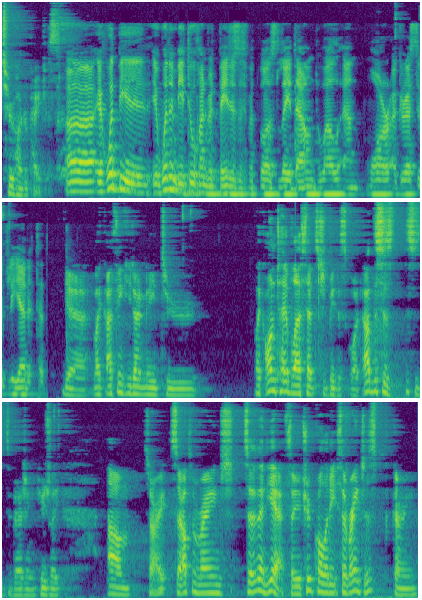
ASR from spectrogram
200 pages. Uh, it would be. It wouldn't be 200 pages if it was laid down well and more aggressively edited. Yeah, like I think you don't need to. Like on table assets should be the squad. Oh, this is this is diverging hugely. Um, sorry. So optimum range. So then, yeah. So your troop quality. So ranges going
